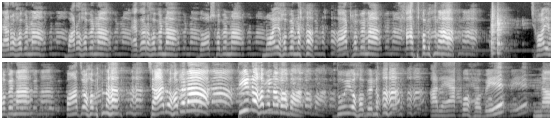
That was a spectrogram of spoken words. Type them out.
তেরো হবে না বারো হবে না এগারো হবে না দশ হবে না নয় হবে না আট হবে না সাত হবে না ছয় হবে না পাঁচও হবে না চারও হবে না তিনও হবে না বাবা দুইও হবে না আর একও হবে না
